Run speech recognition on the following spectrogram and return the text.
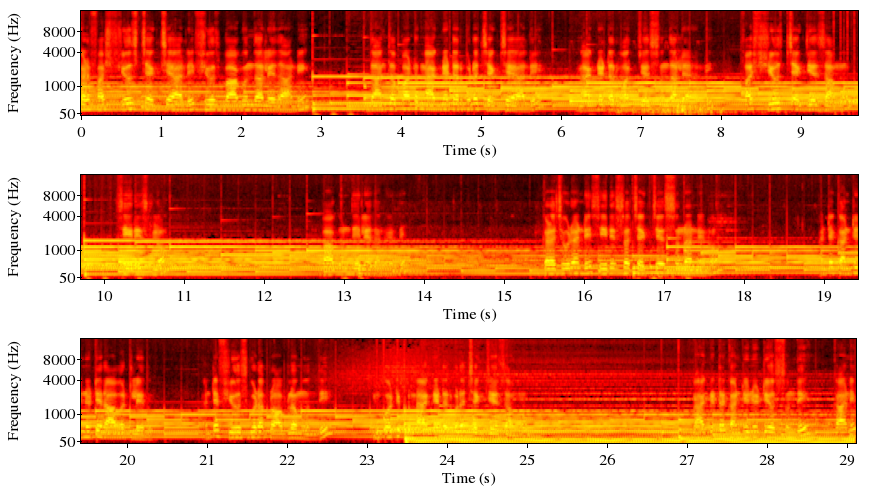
ఇక్కడ ఫస్ట్ ఫ్యూజ్ చెక్ చేయాలి. ఫ్యూజ్ బాగుందా లేదా అని. దాంతోపాటు మ్యాగ్నెటర్ కూడా చెక్ చేయాలి. మ్యాగ్నేటర్ వర్క్ చేస్తుందా లేదా అని. ఫస్ట్ ఫ్యూజ్ చెక్ చేసాము సిరీస్లో బాగుంది లేదనేది ఇక్కడ చూడండి సిరీస్లో చెక్ చేస్తున్నాను నేను. అంటే కంటిన్యూటీ రావట్లేదు. అంటే ఫ్యూజ్ కూడా ప్రాబ్లం ఉంది. ఇంకోటి ఇప్పుడు మ్యాగ్నెటర్ కూడా చెక్ చేసాము. మ్యాగ్నెటర్ కంటిన్యూటీ వస్తుంది. కానీ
